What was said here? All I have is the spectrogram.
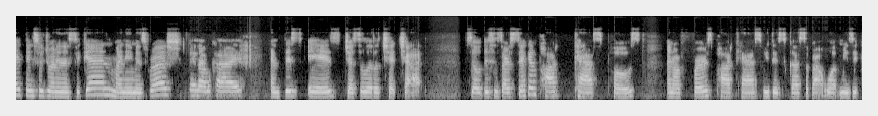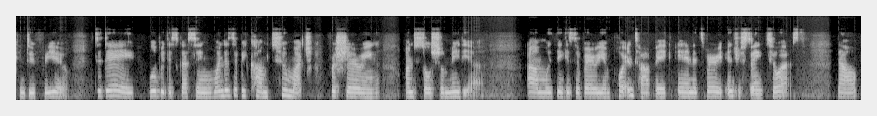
Hi, thanks for joining us again. My name is Rush, And I'm Kai. and this is Just a Little Chit Chat. So, this is our second podcast post, and our first podcast we discuss about what music can do for you. Today, we'll be discussing when does it become too much for sharing on social media. Um, we think it's a very important topic and it's very interesting to us. Now,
